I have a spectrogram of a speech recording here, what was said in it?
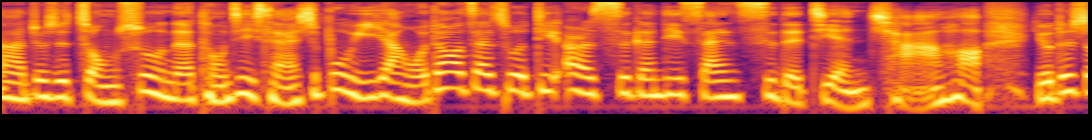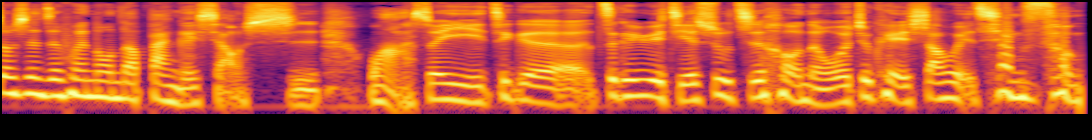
那就是总数呢统计起来是不一样，我都要再做第二次跟第三次的检查哈。有的时候甚至会弄到半个小时哇，所以这个这个月结束之后呢，我就可以稍微轻松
